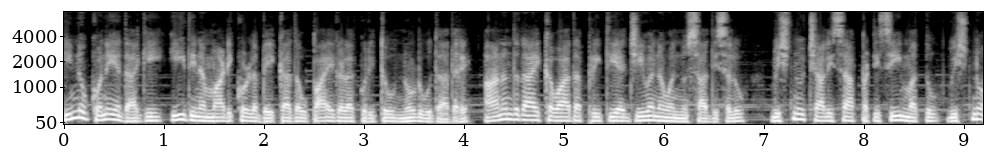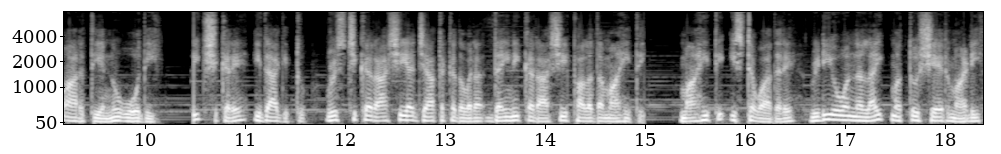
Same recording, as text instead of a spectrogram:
ಇನ್ನು ಕೊನೆಯದಾಗಿ, ಈ ದಿನ ಮಾಡಿಕೊಳ್ಳಬೇಕಾದ ಉಪಾಯಗಳ ಕುರಿತು ನೋಡುವುದಾದರೆ, ಆನಂದದಾಯಕವಾದ ಪ್ರೀತಿಯ ಜೀವನವನ್ನು ಸಾಧಿಸಲು ವಿಷ್ಣು ಚಾಲಿಸಾ ಪಠಿಸಿ ಮತ್ತು ವಿಷ್ಣು ಆರತಿಯನ್ನು ಓದಿ. ವೀಕ್ಷಕರೇ, ಇದಾಗಿತ್ತು. ವೃಶ್ಚಿಕ ರಾಶಿಯ ಜಾತಕದವರ ದೈನಿಕ ರಾಶಿ ಫಲದ ಮಾಹಿತಿ. ಮಾಹಿತಿ ಇಷ್ಟವಾದರೆ, ವಿಡಿಯೋವನ್ನು ಲೈಕ್ ಮತ್ತು ಶೇರ್ ಮಾಡಿ.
